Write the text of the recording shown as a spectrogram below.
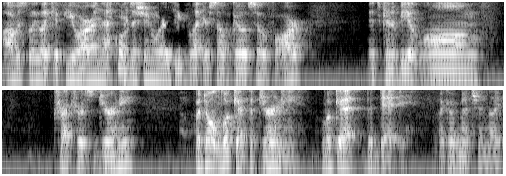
obviously like if you are in that position where you've let yourself go so far it's going to be a long treacherous journey but don't look at the journey. Look at the day. Like I've mentioned, like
